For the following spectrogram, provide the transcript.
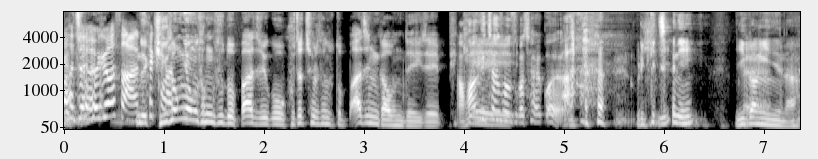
하겠죠. 맞아 여기 와서 안 근데. 기성용 선수도 빠지고 구자철 선수도 빠진 가운데 이제 PK 아, 황희찬 선수가 찰 거예요. 우리 희찬이 이강인이나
